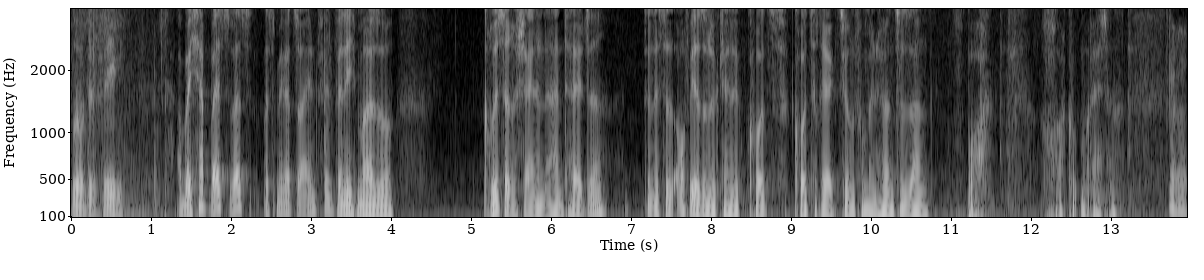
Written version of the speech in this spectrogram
So, deswegen. Aber ich habe, weißt du was, was mir gerade so einfällt, wenn ich mal so größere Scheine in der Hand halte, dann ist das auch wieder so eine kleine kurz, kurze Reaktion von meinem Hirn zu sagen, boah, oh, guck mal, Alter.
